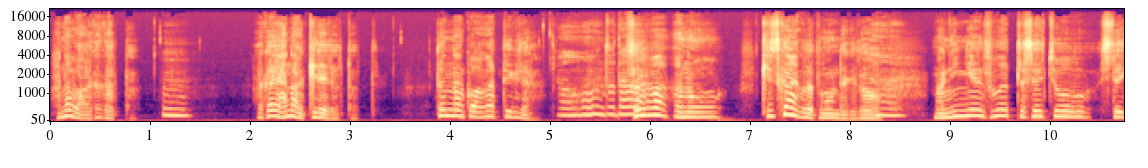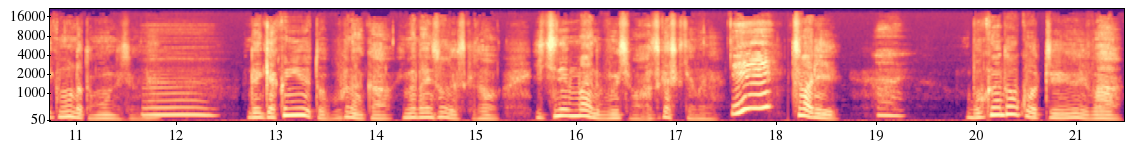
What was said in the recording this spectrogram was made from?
花は赤かった。うん。赤い花は綺麗だったってだんだんこう上がっていくじゃん。あ本当だ。それはあの気づかないことだと思うんだけど、はまあ、人間そうやって成長していくもんだと思うんですよね。ん。で逆に言うと僕なんかいまだにそうですけど1年前の文章は恥ずかしくて読めない。えー？つまりはい。僕がどうこうっていうよりは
